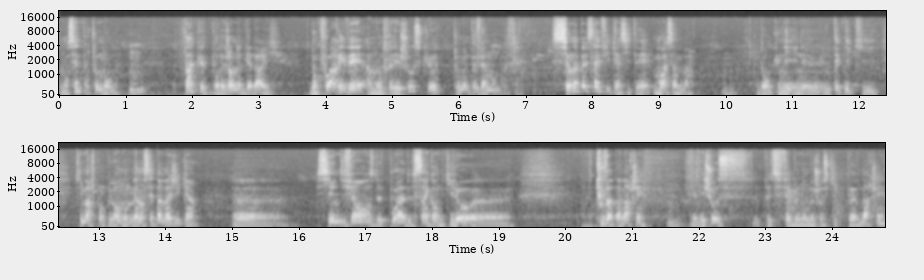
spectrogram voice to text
on enseigne pour tout le monde. Mhm. Pas que pour des gens de notre gabarit. Donc, il faut arriver à montrer des choses que tout le monde peut, faire. Si on appelle ça efficacité, moi, ça me va. Donc une, une, technique qui, qui, marche pour le plus grand nombre. Maintenant, c'est pas magique. Hein. Euh, S'il y a une différence de poids de 50 kg, euh, tout va pas marcher. Mhm. Il y a des choses, un faible nombre de choses qui peuvent marcher.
